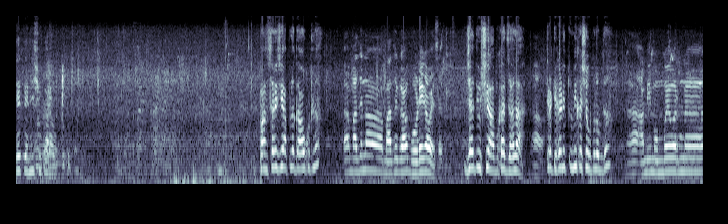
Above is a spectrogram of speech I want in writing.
ते त्यांनी स्वीकारावं. पानसरेजी आपलं गाव कुठलं? अ, माझं नाव माझं गाव घोडेगाव आहे सर ज्या दिवशी अपघात झाला हा. त्या ठिकाणी तुम्ही कसे उपलब्ध? अ, आम्ही मुंबईवरनं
